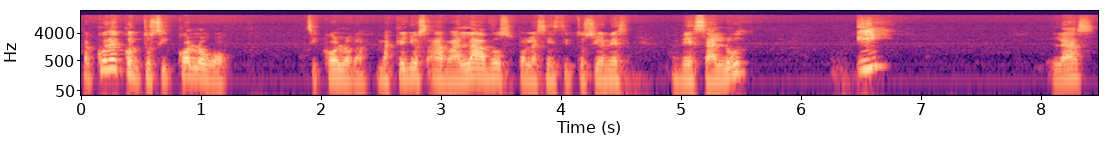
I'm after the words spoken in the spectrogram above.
Acude con tu psicólogo, psicóloga, aquellos avalados por las instituciones de salud y las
